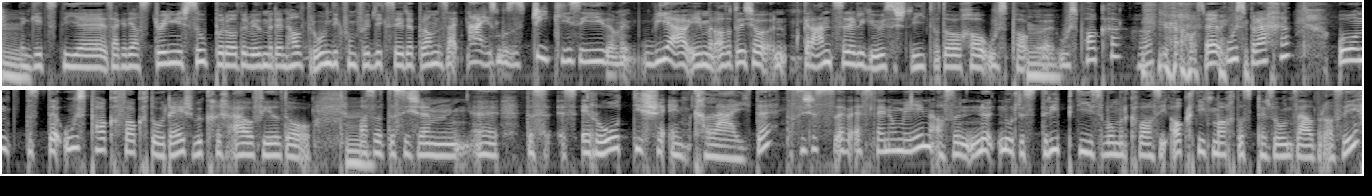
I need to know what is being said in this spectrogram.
Mhm. Dann gibt's die, äh, sagen, ja, String ist super, oder weil man dann halt die Rundung vom Viertel sieht, jemand anderes sagt, nein, es muss ein Cheeky sein, wie auch immer. Also das ist ja ein grenzreligiöser Streit, der da kann auspacken, Mhm. äh, auspacken, ja? äh, ausbrechen. Und das, der Auspackfaktor, der ist wirklich auch viel da. Also das ist ähm, äh, das, das erotische Entkleiden, das ist ein, ein Phänomen. Also nicht nur das Striptease, wo man quasi aktiv macht als Person selber an sich,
